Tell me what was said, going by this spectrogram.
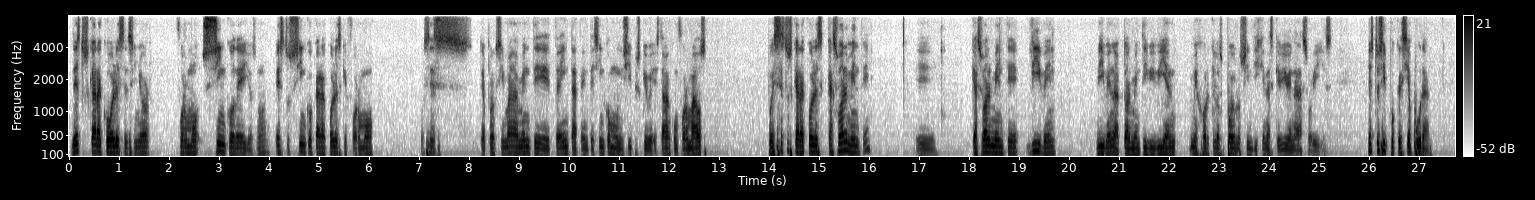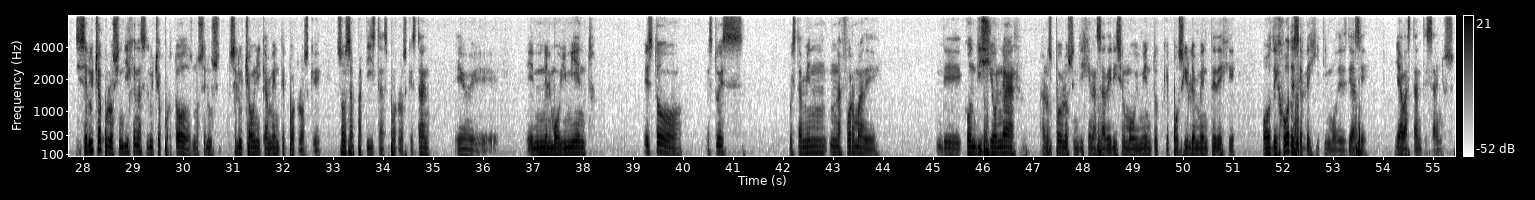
De estos caracoles el Señor formó cinco de ellos. Estos cinco caracoles que formó, pues es de aproximadamente 30 a 35 municipios que estaban conformados, pues estos caracoles casualmente, eh, casualmente viven viven actualmente y vivían mejor que los pueblos indígenas que viven a las orillas. Esto es hipocresía pura. Si se lucha por los indígenas, se lucha por todos, no se, lucha, únicamente por los que son zapatistas, por los que están eh, en el movimiento. Esto, esto es pues también una forma de, de condicionar a los pueblos indígenas adherirse a un movimiento que posiblemente deje o dejó de ser legítimo desde hace ya bastantes años.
